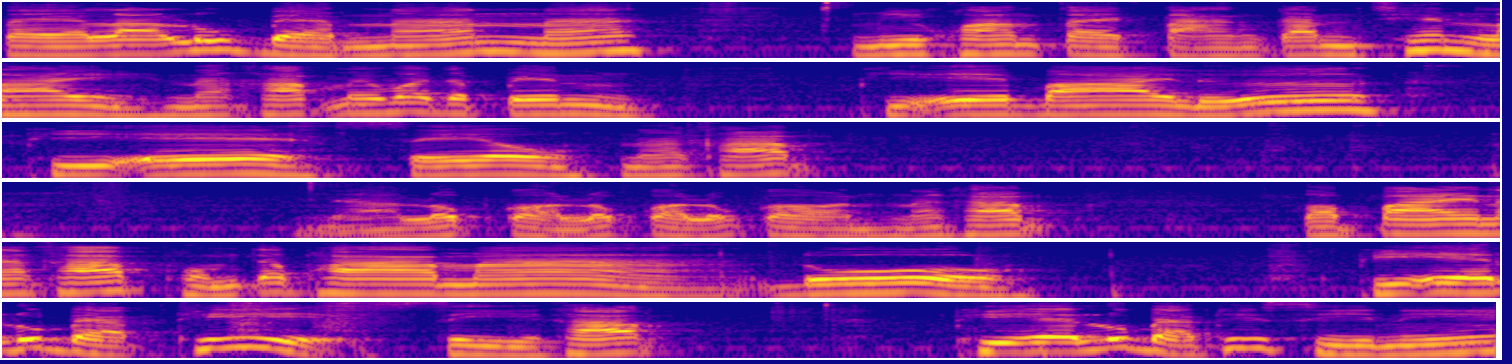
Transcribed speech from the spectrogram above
แต่ละรูปแบบนั้นนะ มีความแตกต่างกันเช่นไรนะครับ ไม่ว่าจะเป็น PA by หรือ PA Sale นะครับเดี๋ยวลบก่อนลบก่อนลบก่อนนะครับ ต่อไปนะครับ ผมจะพามาดู PA รูปแบบที่ 4 ครับ PA รูปแบบที่ 4 นี้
